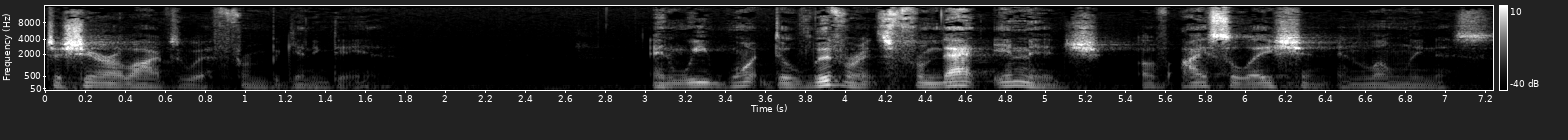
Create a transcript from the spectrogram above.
to share our lives with from beginning to end. And we want deliverance from that image of isolation and loneliness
